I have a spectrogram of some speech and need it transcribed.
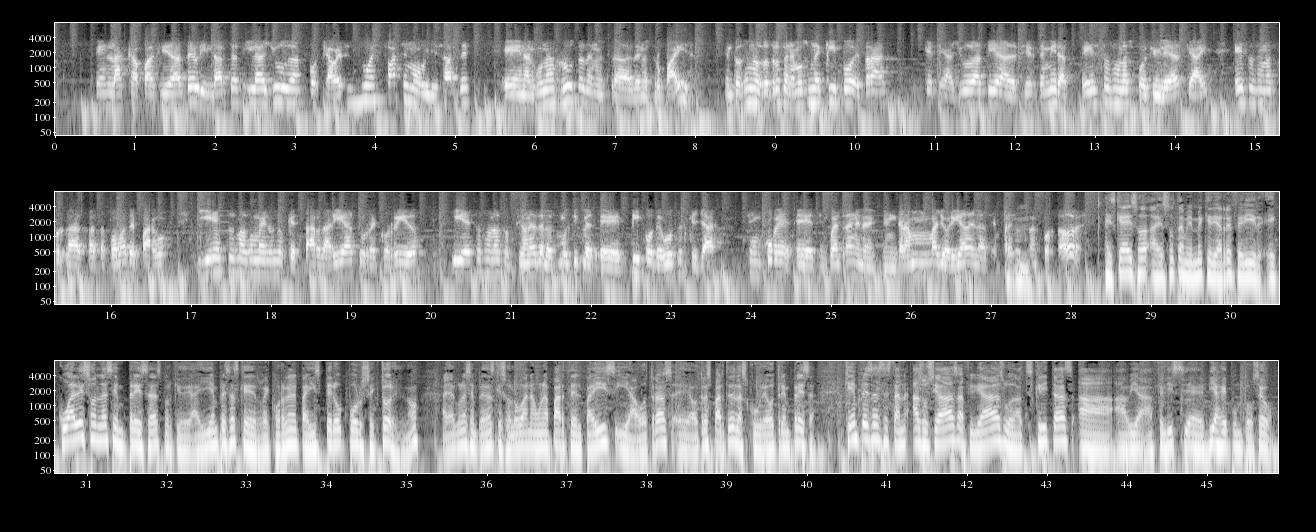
en la capacidad de brindarte a ti la ayuda, porque a veces no es fácil movilizarse en algunas rutas de nuestra de nuestro país. Entonces nosotros tenemos un equipo detrás que te ayuda a ti a decirte, mira, estas son las posibilidades que hay, estas son las, las plataformas de pago y esto es más o menos lo que tardaría tu recorrido y estas son las opciones de los múltiples eh, tipos de buses que ya se, eh, se encuentran en, el- en gran mayoría de las empresas transportadoras. Es que a eso, a eso también me quería referir. Eh, ¿Cuáles son las empresas? Porque hay empresas que recorren el país, pero por sectores, ¿no? Hay algunas empresas que solo van a una parte del país y a otras, eh, a otras partes las cubre otra empresa. ¿Qué empresas están asociadas, afiliadas o adscritas a, a, via- a felizviaje.co?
